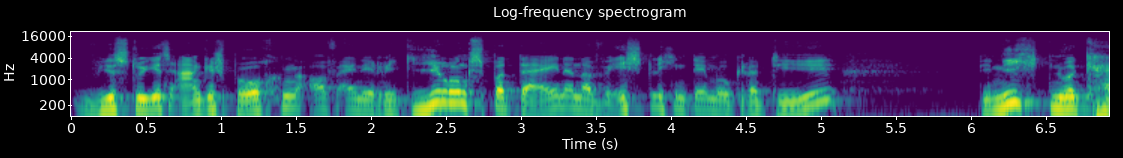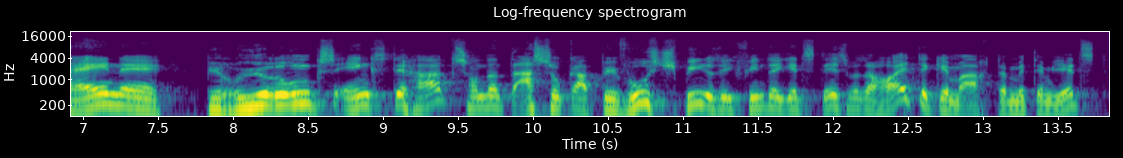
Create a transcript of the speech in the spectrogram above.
wirst du jetzt angesprochen auf eine Regierungspartei in einer westlichen Demokratie, die nicht nur keine Berührungsängste hat, sondern das sogar bewusst spielt. Also ich finde jetzt das, was er heute gemacht hat, mit dem jetzt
